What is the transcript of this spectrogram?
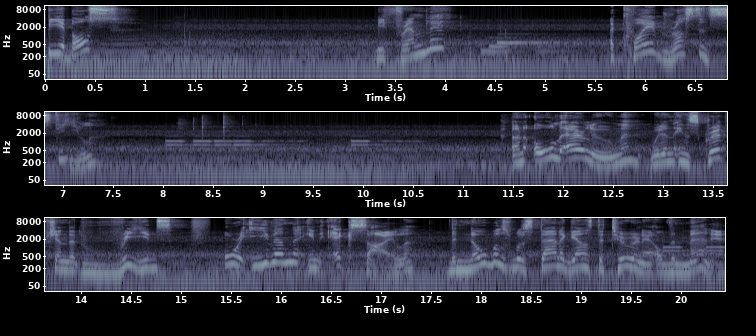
Be a boss. Be friendly? Acquired rusted steel? An old heirloom with an inscription that reads, For even in exile, the nobles will stand against the tyranny of the many.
